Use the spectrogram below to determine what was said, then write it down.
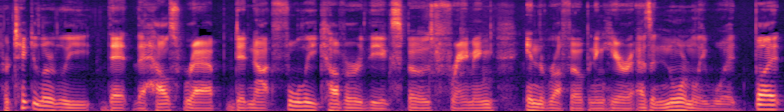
particularly that the house wrap did not fully cover the exposed framing in the rough opening here as it normally would. But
